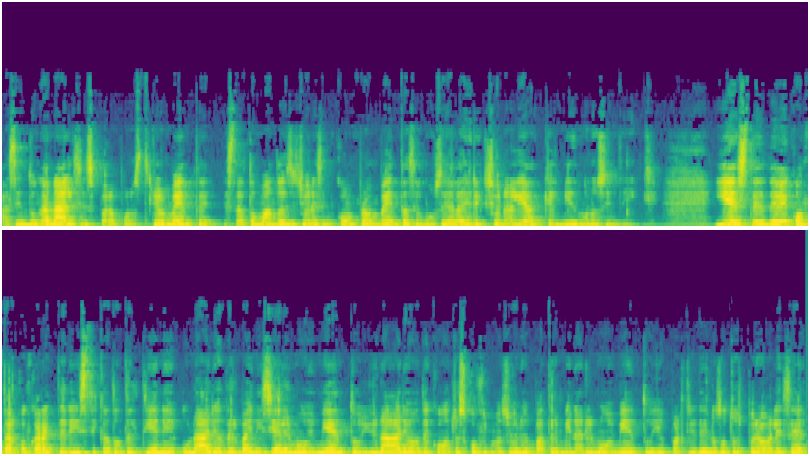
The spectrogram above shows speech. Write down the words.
haciendo un análisis para posteriormente estar tomando decisiones en compra o en venta según sea la direccionalidad que el mismo nos indique. Y este debe contar con características donde él tiene un área donde él va a iniciar el movimiento y un área donde con otras confirmaciones va a terminar el movimiento y a partir de nosotros prevalecer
